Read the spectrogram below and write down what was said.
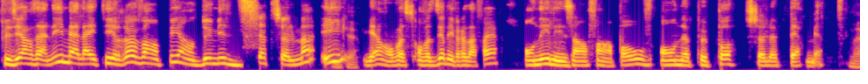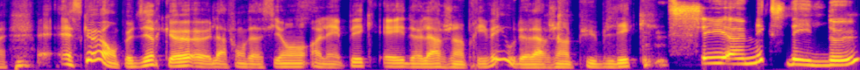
plusieurs années, mais elle a été revampée en 2017 seulement. Et regarde, on va, on va se dire les vraies affaires. On est les enfants pauvres. On ne peut pas se le permettre. Ouais. Est-ce qu'on peut dire que euh, la Fondation olympique est de l'argent privé ou de l'argent public? C'est un mix des deux.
